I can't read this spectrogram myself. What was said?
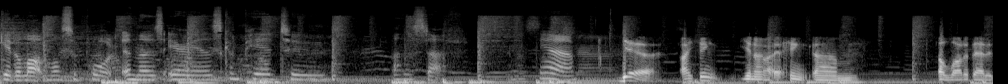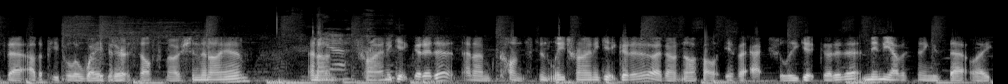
get a lot more support in those areas compared to other stuff. Yeah. Yeah, I think you know. I think um, a lot of that is that other people are way better at self promotion than I am, and Yeah. I'm trying to get good at it, and I'm constantly trying to get good at it. I don't know if I'll ever actually get good at it. And then the other thing is that, like,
